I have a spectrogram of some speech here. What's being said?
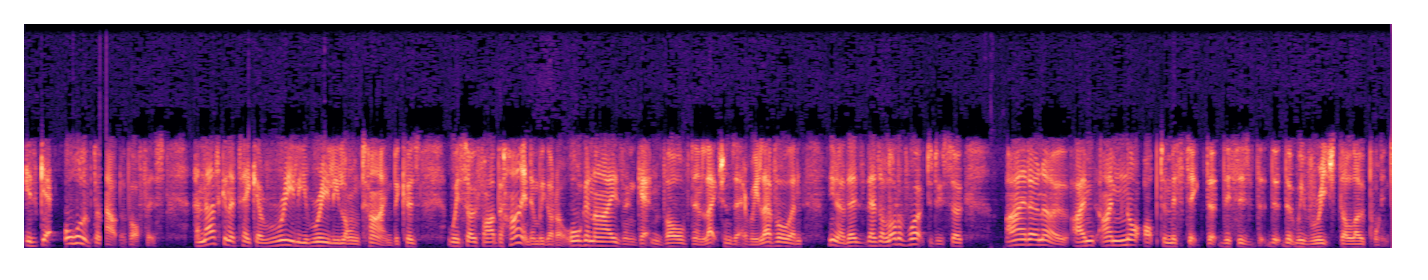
is get all of them out of office. And that's going to take a really, really long time because we're so far behind and we've got to organize and get involved in elections at every level. And, you know, there's, there's a lot of work to do. So I don't know. I'm, I'm not optimistic that this is, that, that we've reached the low point.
